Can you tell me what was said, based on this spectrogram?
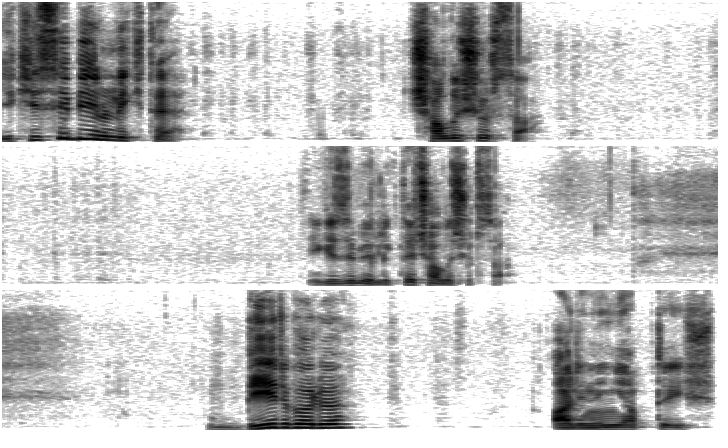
İkisi birlikte çalışırsa ikisi birlikte çalışırsa 1 bölü Ali'nin yaptığı iş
